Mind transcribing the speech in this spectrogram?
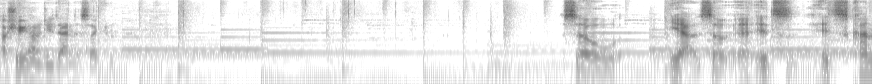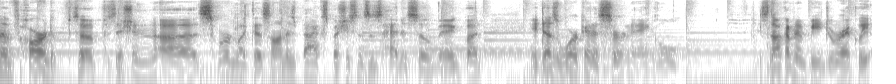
I'll show you how to do that in a second. So yeah, so uh, it's it's kind of hard to position a sword like this on his back, especially since his head is so big, but it does work at a certain angle. It's not going to be directly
